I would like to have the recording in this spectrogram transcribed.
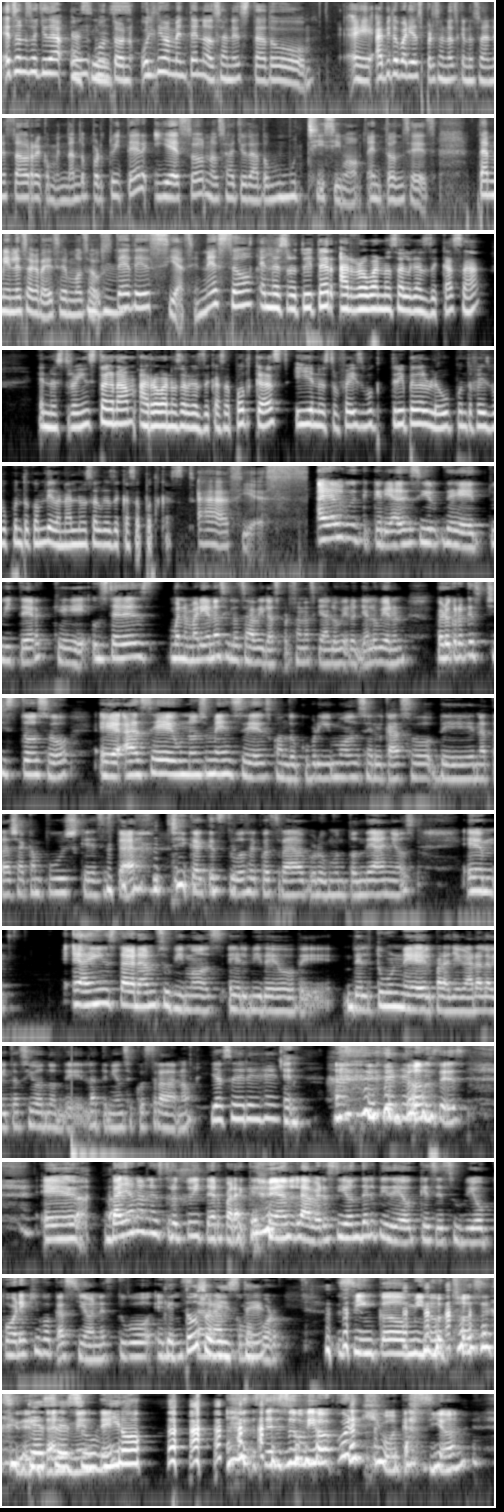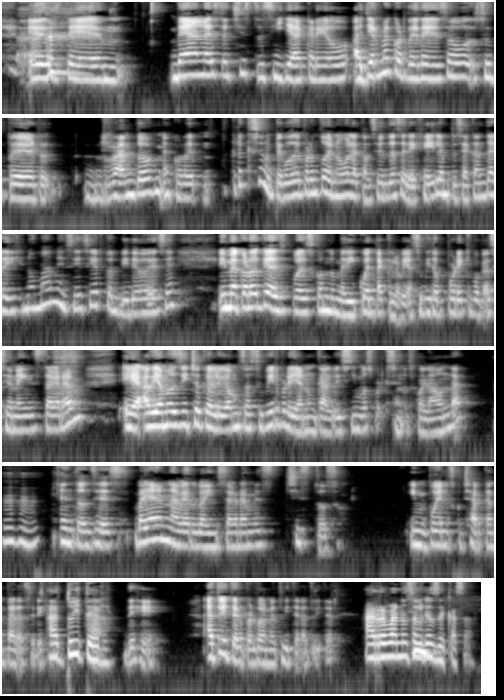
Eso nos ayuda un Así es. montón. Últimamente nos han estado... eh, ha habido varias personas que nos han estado recomendando por Twitter y eso nos ha ayudado muchísimo. Entonces, también les agradecemos a ustedes si hacen eso. En nuestro Twitter, arroba no salgas de casa. En nuestro Instagram, arroba no salgas de casa podcast. Y en nuestro Facebook, www.facebook.com, diagonal no salgas de casa podcast. Así es. Hay algo que quería decir de Twitter que ustedes, bueno, Mariana sí lo sabe y las personas que ya lo vieron, ya lo vieron, pero creo que es chistoso. Eh, hace unos meses, cuando cubrimos el caso de Natasha Kampusch, que es esta chica que estuvo secuestrada por un montón de años, eh, a Instagram subimos el video de, del túnel para llegar a la habitación donde la tenían secuestrada, ¿no? Ya seré. En- Entonces, eh, vayan a nuestro Twitter para que vean la versión del video que se subió por equivocación. Estuvo en Que tú Instagram como por cinco minutos que accidentalmente. se subió. se subió por equivocación. Este, véanla, esta chistosilla, creo. Ayer me acordé de eso súper random, me acordé, creo que se me pegó de pronto de nuevo la canción de Cereje y la empecé a cantar y dije, no mames, sí es cierto el video ese. Y me acuerdo que después cuando me di cuenta que lo había subido por equivocación a Instagram, eh, habíamos dicho que lo íbamos a subir, pero ya nunca lo hicimos porque se nos fue la onda. Entonces, vayan a verlo a Instagram, es chistoso. Y me pueden escuchar cantar a Cereje. A Twitter. Ah, dejé. A Twitter, perdón, a Twitter, a Twitter. Arroba no salgas de casa.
